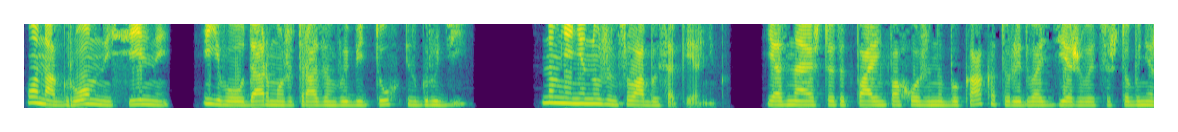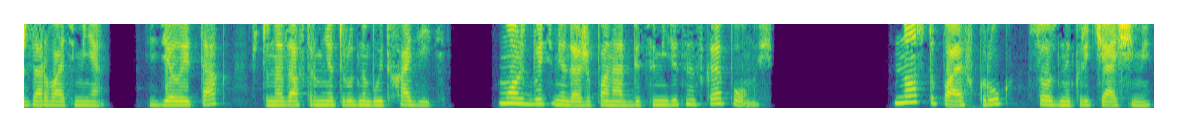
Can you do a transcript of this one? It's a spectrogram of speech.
Он огромный, сильный, и его удар может разом выбить дух из груди но мне не нужен слабый соперник. Я знаю, что этот парень похож на быка, который едва сдерживается, чтобы не разорвать меня. Сделает так, что на завтра мне трудно будет ходить. Может быть, мне даже понадобится медицинская помощь. Но, ступая в круг, созданный кричащими,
